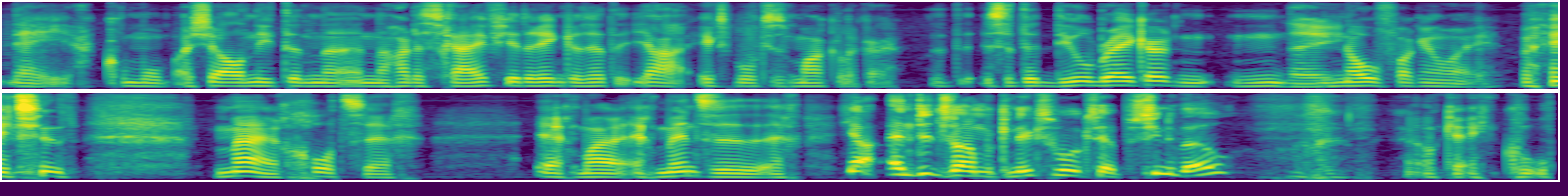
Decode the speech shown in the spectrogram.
Nee, ja, kom op. Als je al niet een, een harde schijfje erin kan zetten. Ja, Xbox is makkelijker. Is het een dealbreaker? Nee. No fucking way. Weet je? Mijn god zeg. Echt, maar echt mensen. Echt, ja, en dit is waarom ik een Xbox heb. Zien we wel? Oké, cool.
